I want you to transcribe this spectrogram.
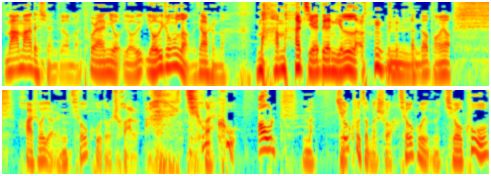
妈妈的选择嘛？突然有有有一种冷叫什么？妈妈觉得你冷，嗯 很多朋友。话说有人秋裤都穿了啊，秋裤凹什么？秋裤怎么说？秋裤怎么秋裤？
